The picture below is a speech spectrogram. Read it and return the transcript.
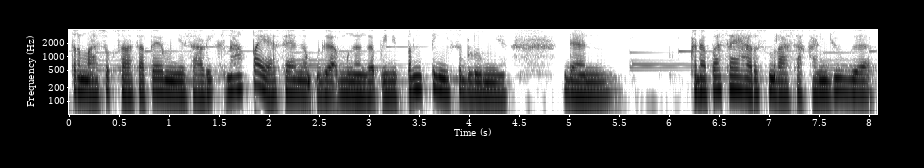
termasuk salah satu yang menyesali kenapa ya saya nggak menganggap ini penting sebelumnya? Dan kenapa saya harus merasakan juga?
